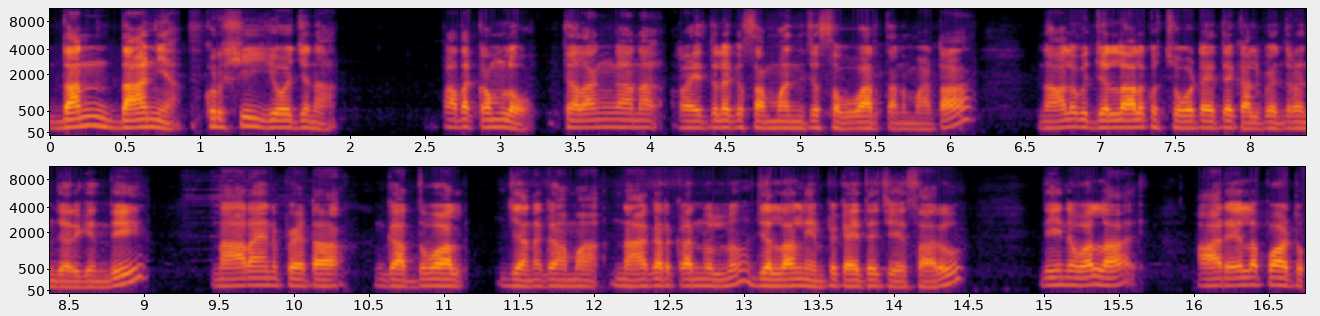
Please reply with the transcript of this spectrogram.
ధన్ ధాన్య కృషి యోజన పథకంలో తెలంగాణ రైతులకు సంబంధించిన శుభవార్త అనమాట నాలుగు జిల్లాలకు చోటు అయితే కల్పించడం జరిగింది. నారాయణపేట గద్వాల్ జనగామ నాగర్ కర్నూలును జిల్లాలను ఎంపిక అయితే చేశారు. దీనివల్ల ఆరేళ్ళ పాటు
